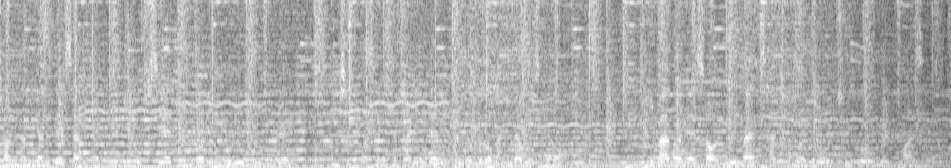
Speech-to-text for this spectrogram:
전 학년 대상 애플비북스의 탬버린 놀이 분류를 30% 할인된 가격으로 만나보세요. 2만원에서 24,000원으로 즐거움을 더하세요.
